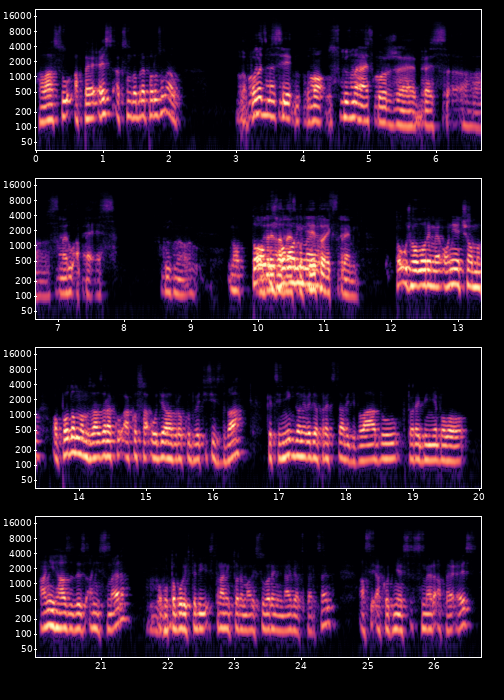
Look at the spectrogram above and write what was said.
Hlasu a PS, ak som dobre porozumel? No, no povedzme si, no skúsme najskôr, že bez uh, Smeru a PS. Skúsme no, to odrezať hovoríme, tieto extrémy. To už hovoríme o niečom, o podobnom zázraku, ako sa udial v roku 2002, keď si nikto nevedel predstaviť vládu, v ktorej by nebolo ani HZDS, ani Smer, lebo to boli vtedy strany, ktoré mali suverene najviac percent, asi ako dnes Smer a PS.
